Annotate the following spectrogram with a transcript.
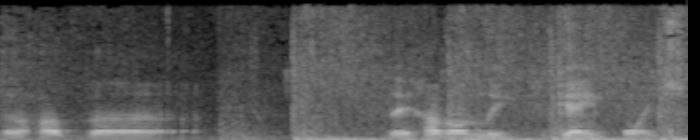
they'll have uh, they have only gain points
